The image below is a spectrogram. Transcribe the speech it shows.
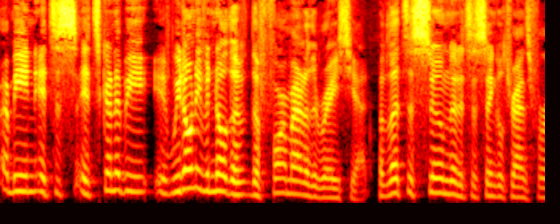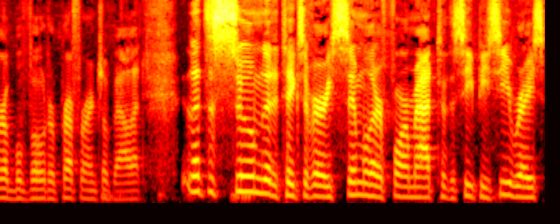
I mean, it's it's going to be. Eh, we don't even know the, the format of the race yet, but let's assume that it's a single transferable vote or preferential ballot. Let's assume that it takes a very similar format to the CPC race,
